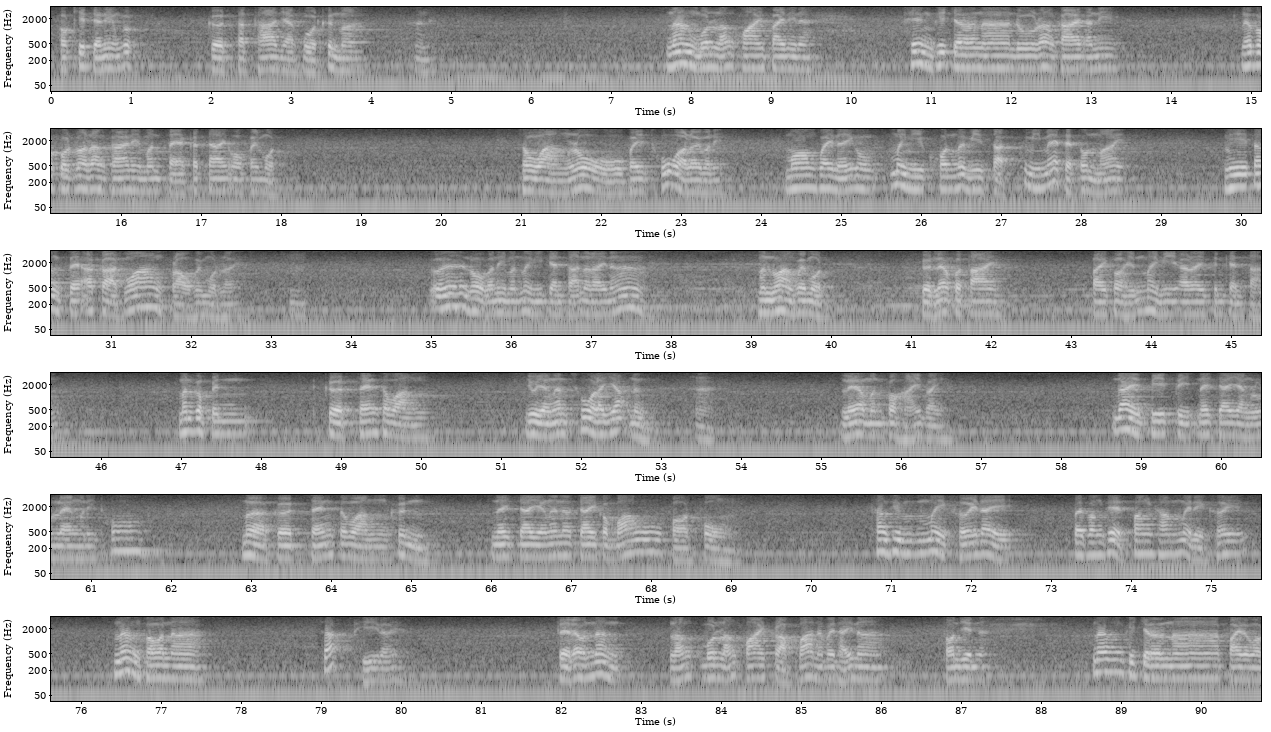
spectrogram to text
พอคิดอย่างนี้มันก็เกิดศรัทธาอยากบวชขึ้นมานนั่งบนหลังควายไปนี่นะ เพ่งพิจารณาดูร่างกายอันนี้ แล้วปรากฏว่าร่างกายนี่มันแตกกระจายออกไปหมด สว่างโล่ไปทั่วเลยวันนี้ มองไปไหนก็ไม่มีคนไม่มีสัตว์ ไม่มีแม้แต่ต้นไม้ มีตั้งแต่อากาศว่างเปล่าไปหมดเลยเอ้ยโลกอันนี้มันไม่มีแกนสารอะไรนะ มันว่างไปหมด เกิดแล้วก็ตาย ไปก็เห็นไม่มีอะไรเป็นแกนสารมันก็เป็นเกิดแสงสว่าง อยู่อย่างนั้นชั่วระยะหนึ่ง แล้วมันก็หายไป ได้ปีติในใจอย่างรุนแรงมานี่โทษเมื่อเกิดแสงสว่างขึ้น ในใจอย่างนั้นแล้วใจก็เบาปลอดโปร่ง ทั้งที่ไม่เคยได้ ไปฟังเทศฟังธรรมไม่ได้เคย นั่งภาวนา สักทีเลย แต่แล้วนั่งหลังบนหลังควายกลับบ้านไปไถนา ตอนเย็นนะนั่งพิจารณาไปแล้วว่า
